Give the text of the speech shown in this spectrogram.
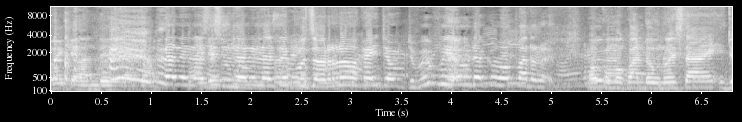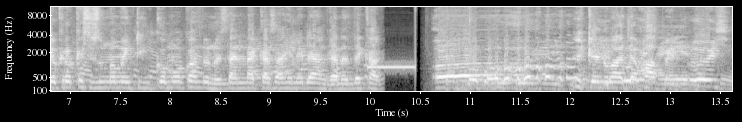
Uy, qué bandera. la nena, Ese un la nena se de- puso roja y yo, yo me fui a una como para O como cuando uno está, yo creo que eso es un momento incómodo cuando uno está en la casa ajena y le dan ganas de cagar. y que no haya papel. Uy,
